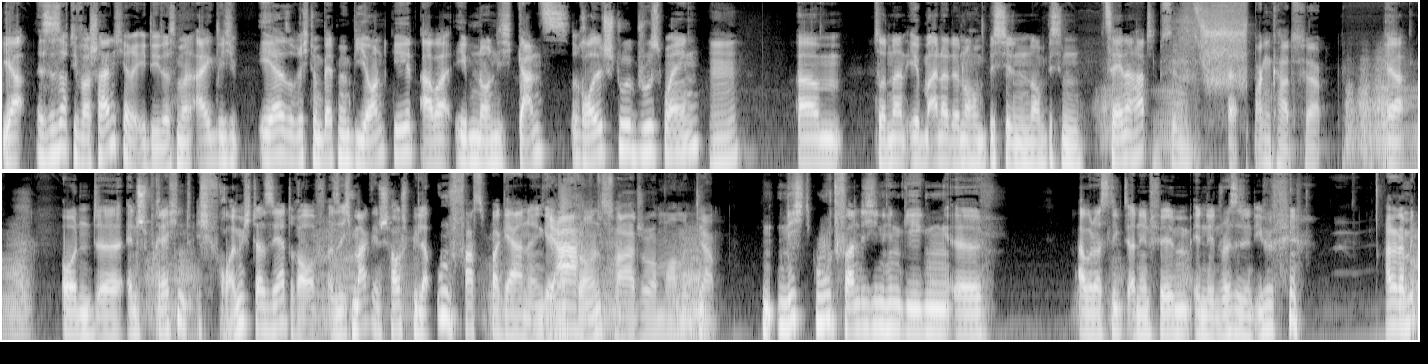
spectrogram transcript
Ja, es ist auch die wahrscheinlichere Idee, dass man eigentlich eher so Richtung Batman Beyond geht, aber eben noch nicht ganz Rollstuhl Bruce Wayne, mhm. ähm, sondern eben einer, der noch ein bisschen, noch ein bisschen Zähne hat. Ein bisschen Spank hat, ja. Ja. Und äh, entsprechend, ich freue mich da sehr drauf. Also ich mag den Schauspieler unfassbar gerne in Game ja, of Thrones. total, Jorah Mormont, ja. Nicht gut fand ich ihn hingegen, äh, aber das liegt an den Filmen in den Resident Evil Filmen. Alter, damit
